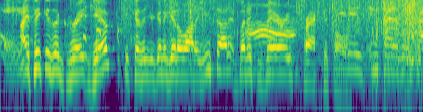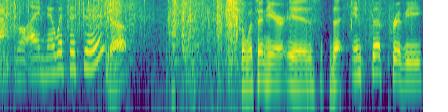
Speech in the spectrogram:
okay. I think is a great gift because you're going to get a lot of use out of it, but it's ah, very practical. It is incredibly practical. I know what this is. Yep. So what's in here is the InstaPrivy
